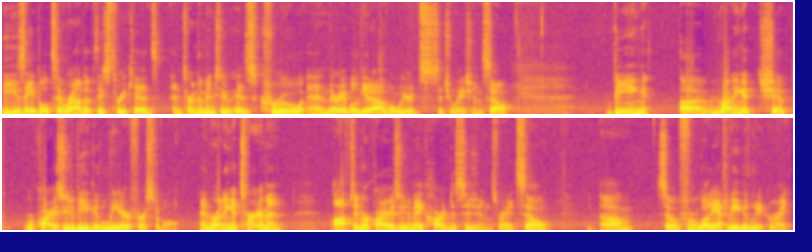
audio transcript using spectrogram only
he is able to round up these three kids and turn them into his crew, and they're able to get out of a weird situation. So, being uh, running a ship requires you to be a good leader, first of all, and running a tournament often requires you to make hard decisions, right? So, um, so for, well, you have to be a good leader, right?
